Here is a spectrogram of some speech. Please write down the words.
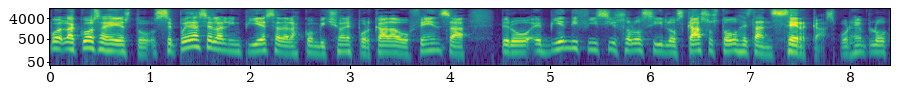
Bueno, la cosa es esto, se puede hacer la limpieza de las convicciones por cada ofensa, pero es bien difícil solo si los casos todos están cercas. Por ejemplo,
